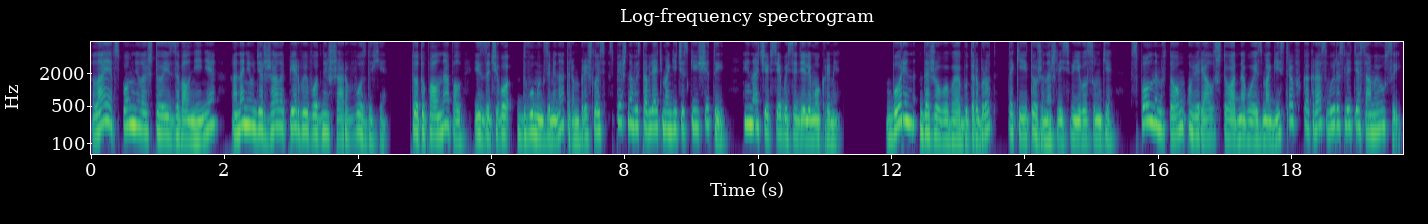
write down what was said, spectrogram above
Лая вспомнила, что из-за волнения она не удержала первый водный шар в воздухе. Тот упал на пол, из-за чего двум экзаменаторам пришлось спешно выставлять магические щиты, иначе все бы сидели мокрыми. Борин, дожевывая бутерброд, такие тоже нашлись в его сумке, с полным ртом уверял, что у одного из магистров как раз выросли те самые усы.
